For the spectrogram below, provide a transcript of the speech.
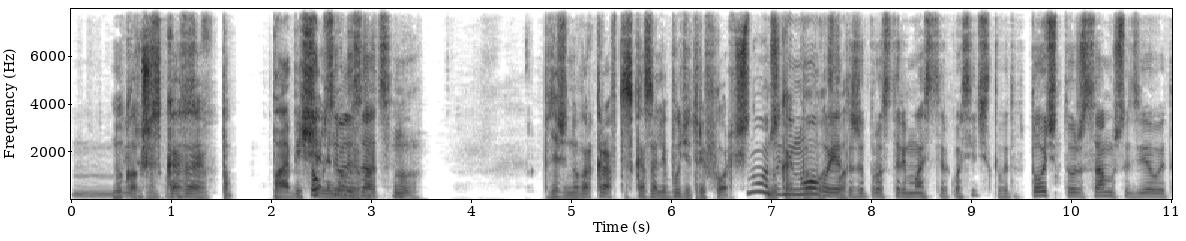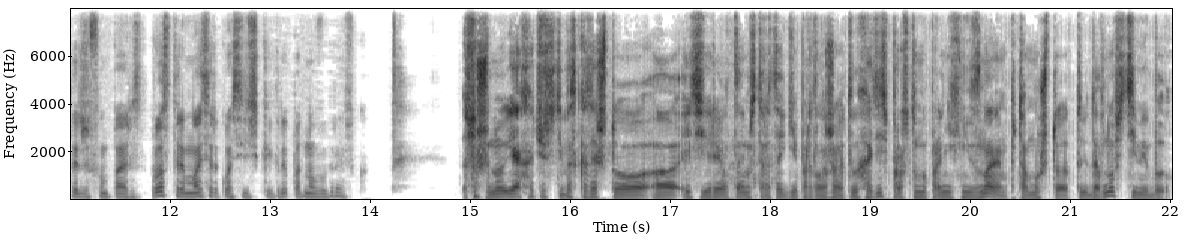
Ну как же сказать, по пообещали новые... Ну, Подожди, но Warcraft сказали, будет Reforged. Ну, он ну, же не новый, вот, это вот. же просто ремастер классического. Это точно то же самое, что делает Age of Empires. Просто ремастер классической игры под новую графику. Слушай, ну я хочу тебе сказать, что э, эти реал-тайм стратегии продолжают выходить, просто мы про них не знаем, потому что ты давно в Стиме был.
